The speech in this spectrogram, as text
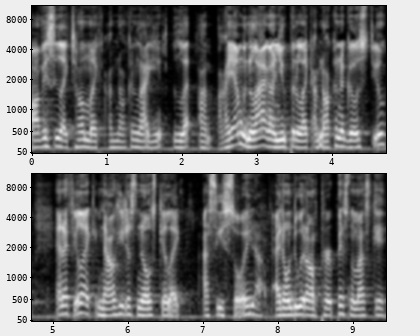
obviously like tell him like I'm not gonna lag you. le- Um, I am gonna lag on you, but like I'm not gonna ghost you. And I feel like now he just knows que like así soy. Yeah. I don't do it on purpose, nomás que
